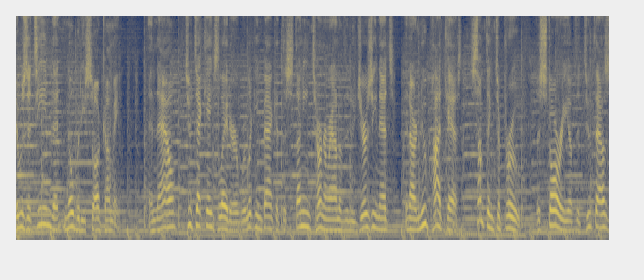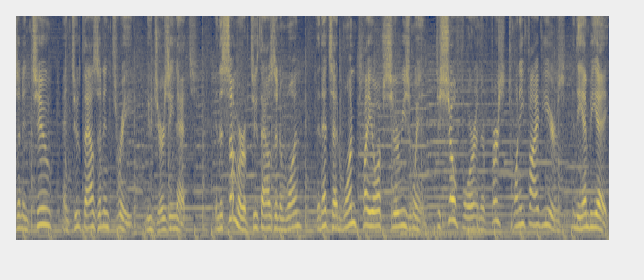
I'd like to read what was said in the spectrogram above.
It was a team that nobody saw coming. And now, two decades later, we're looking back at the stunning turnaround of the New Jersey Nets in our new podcast, Something to Prove the story of the 2002 and 2003 New Jersey Nets. In the summer of 2001, the Nets had one playoff series win to show for in their first 25 years in the NBA.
